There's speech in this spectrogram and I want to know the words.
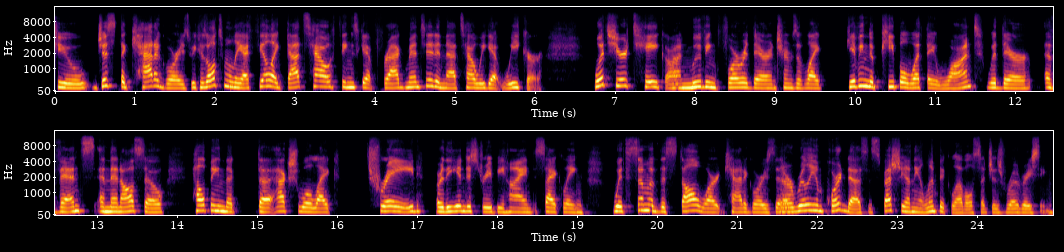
to just the categories because ultimately I feel like that's how things get fragmented and that's how we get weaker. What's your take on moving forward there in terms of like giving the people what they want with their events and then also helping the the actual like trade or the industry behind cycling with some of the stalwart categories that are really important to us, especially on the Olympic level, such as road racing.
